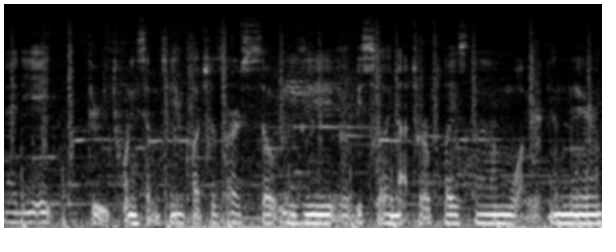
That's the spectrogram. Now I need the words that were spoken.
Ninety-eight through 2017 clutches are so easy. It would be silly not to replace them while you're in there.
